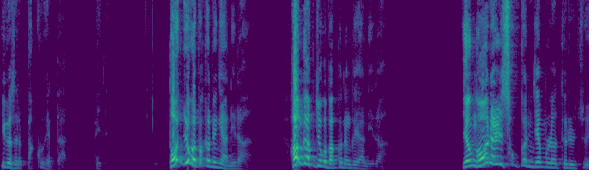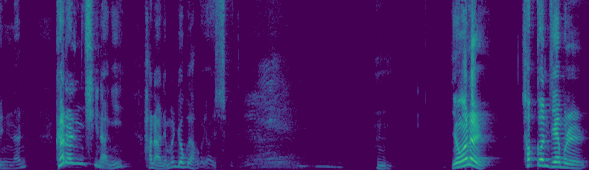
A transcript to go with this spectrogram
이것을 바꾸겠다. 돈 주고 바꾸는 게 아니라 헌금 주고 바꾸는 게 아니라 영혼을 속건 제물로 드릴 수 있는 그런 신앙이 하나님을 요구하고 있습니다. 음. 영혼을 속건 제물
